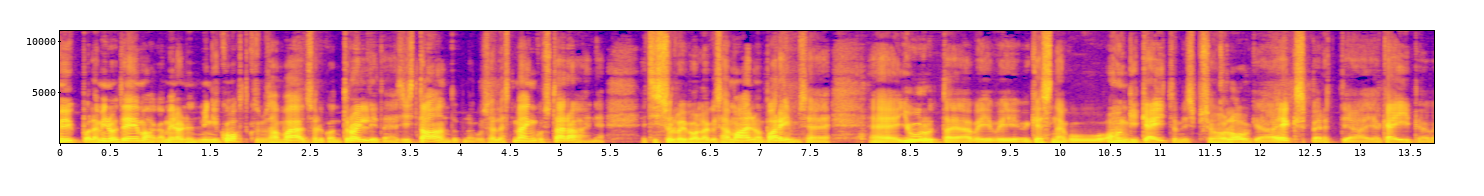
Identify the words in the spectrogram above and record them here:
müük pole minu teema, aga meil on nüüd mingi koht, kus ma saan vajadusel kontrollida, kontrollida ja siis taandub nagu sellest mängust ära, on ju. et siis sul võib olla ka see maailma parim see eh, juurutaja või, või kes nagu ongi käitumispsühholoogia ekspert ja, ja käib ja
